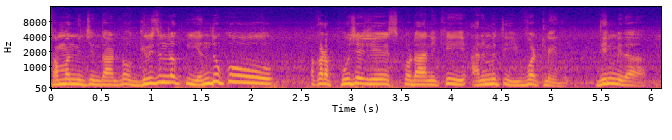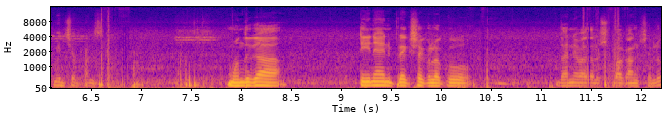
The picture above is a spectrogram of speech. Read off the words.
సంబంధించిన దాంట్లో గిరిజనులకు ఎందుకు అక్కడ పూజ చేసుకోవడానికి అనుమతి ఇవ్వట్లేదు? దీని మీద మీరు చెప్పండి సార్. ముందుగా టీ నైన్ ప్రేక్షకులకు ధన్యవాదాలు శుభాకాంక్షలు.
